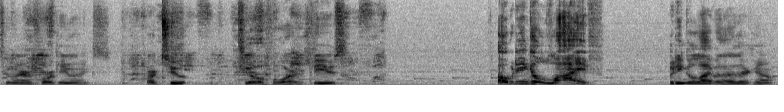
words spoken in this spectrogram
214 likes. Or two, 204 views. Oh, we didn't go live. We didn't go live on the other account.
